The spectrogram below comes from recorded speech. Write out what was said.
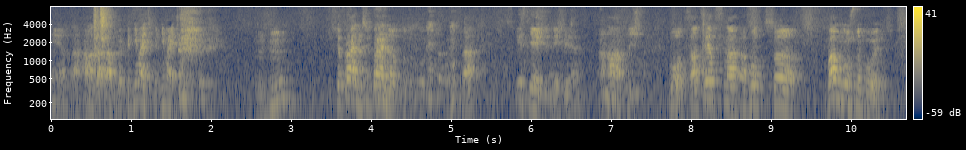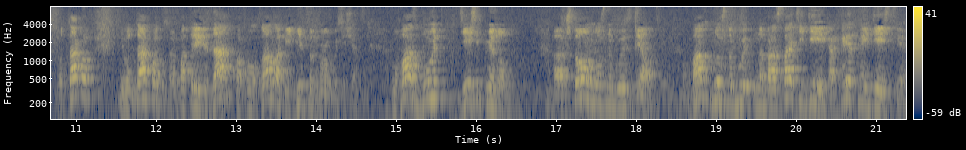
Нет, ага, да, да, поднимайте, поднимайте. Угу. Все правильно, все правильно. Да. И следующий третий ряд. Ага, отлично. Вот, соответственно, вот э, вам нужно будет вот так вот и вот так вот по три ряда по ползала объединиться в группы сейчас. У вас будет 10 минут. Э, что вам нужно будет сделать? Вам нужно будет набросать идеи, конкретные действия.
